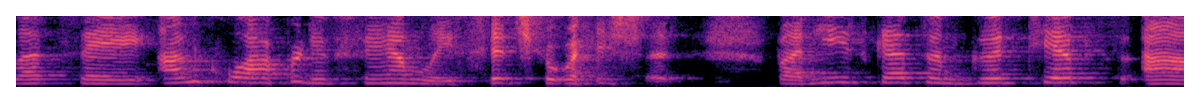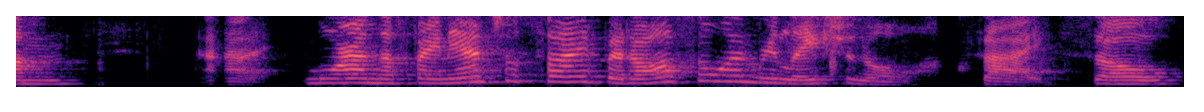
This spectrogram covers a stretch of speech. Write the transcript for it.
let's say, uncooperative family situation but he's got some good tips um, uh, more on the financial side, but also on relational side. So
